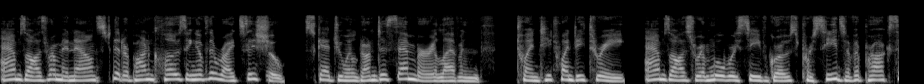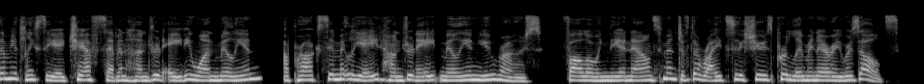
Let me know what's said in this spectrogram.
AMS OSRAM announced that upon closing of the rights issue, scheduled on December 11, 2023, AMS OSRAM will receive gross proceeds of approximately CHF 781 million, approximately 808 million euros, following the announcement of the rights issue's preliminary results.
